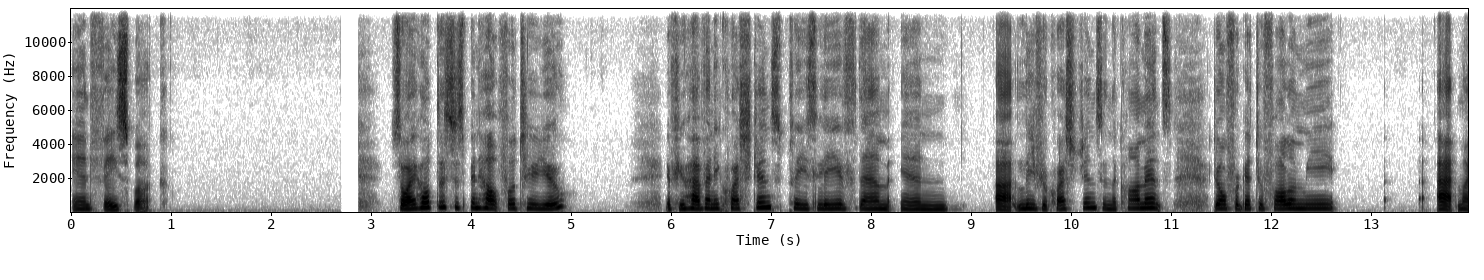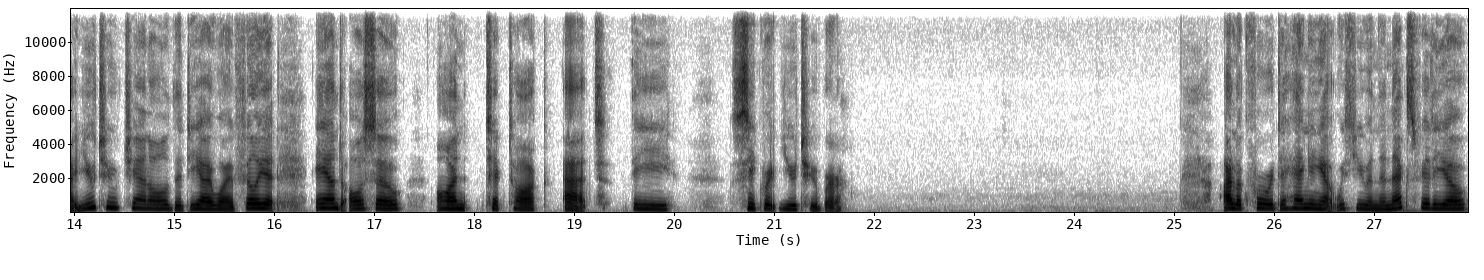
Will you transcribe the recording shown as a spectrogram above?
and Facebook. So I hope this has been helpful to you. If you have any questions, please leave them in uh, leave your questions in the comments. Don't forget to follow me at my YouTube channel, the DIY Affiliate, and also on TikTok at the Secret YouTuber. I look forward to hanging out with you in the next video.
